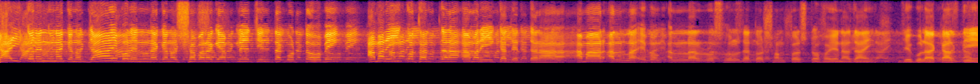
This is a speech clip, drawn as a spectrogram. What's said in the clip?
যাই করেন না কেন, যাই বলেন না কেন, সবার আগে আপনি চিন্তা করতে হবে, আমার এই কথার দ্বারা, আমার এই কাজের দ্বারা, আমার আল্লাহ এবং আল্লাহর রসুল যত সন্তুষ্ট হয়ে না যায়, যেগুলা কাজ দিয়ে,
